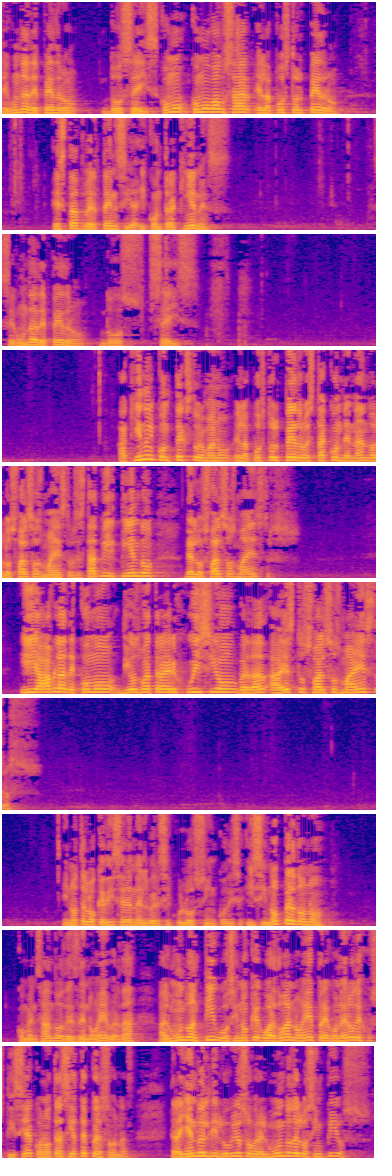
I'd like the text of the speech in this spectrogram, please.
Segunda de Pedro 2.6. ¿Cómo, ¿Cómo va a usar el apóstol Pedro esta advertencia y contra quiénes? Segunda de Pedro 2.6. Aquí en el contexto, hermano, el apóstol Pedro está condenando a los falsos maestros, está advirtiendo de los falsos maestros. Y habla de cómo Dios va a traer juicio, ¿verdad?, a estos falsos maestros. Y note lo que dice en el versículo 5, dice, y si no perdonó, comenzando desde Noé, ¿verdad? Al mundo antiguo, sino que guardó a Noé, pregonero de justicia, con otras siete personas, trayendo el diluvio sobre el mundo de los impíos.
